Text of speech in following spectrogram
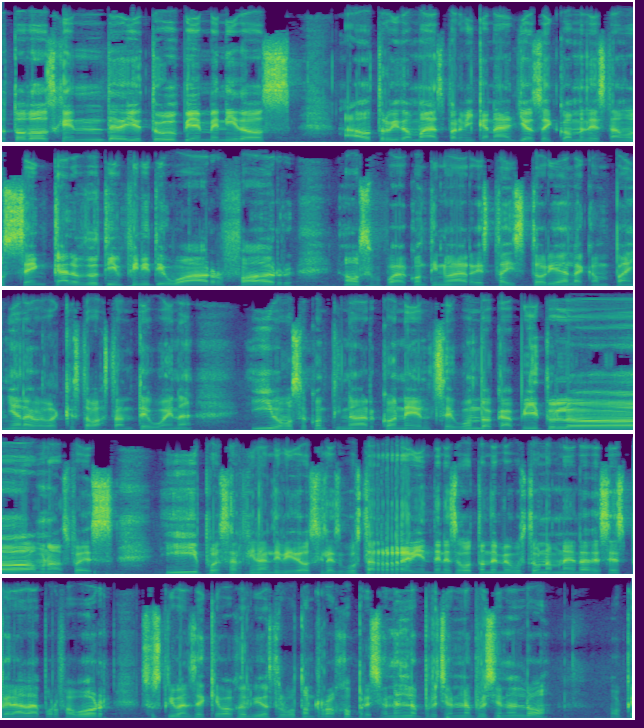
a todos, gente de YouTube. Bienvenidos a otro video más para mi canal. Yo soy Comen, estamos en Call of Duty Infinity Warfare. Vamos a continuar esta historia, la campaña, la verdad que está bastante buena. Y vamos a continuar con el segundo capítulo. Vámonos pues. Y pues al final del video, si les gusta, revienten ese botón de me gusta de una manera desesperada. Por favor, suscríbanse aquí abajo del video, está el botón rojo. Presionenlo, presionenlo, presionenlo. ¿Ok?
